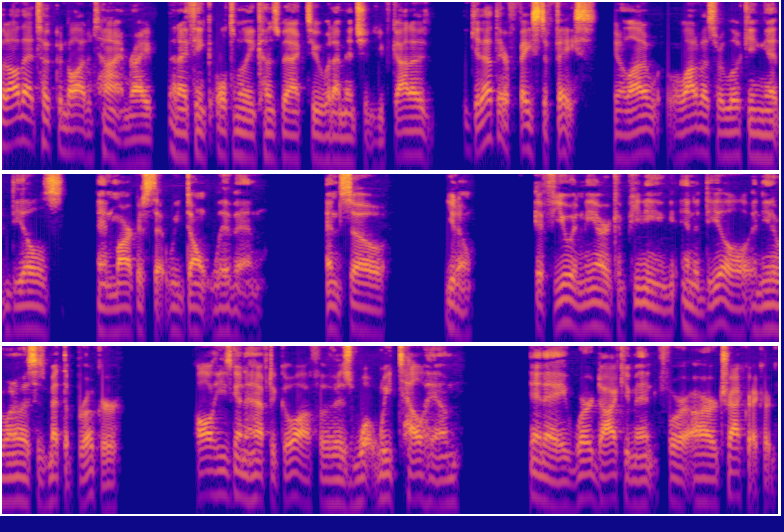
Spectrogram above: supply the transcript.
but all that took a lot of time, right? And I think ultimately it comes back to what I mentioned. You've got to get out there face to face. You know, a lot of a lot of us are looking at deals and markets that we don't live in, and so, you know, if you and me are competing in a deal and neither one of us has met the broker, all he's going to have to go off of is what we tell him in a Word document for our track record.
